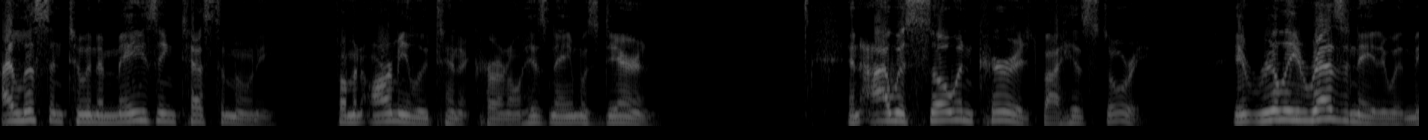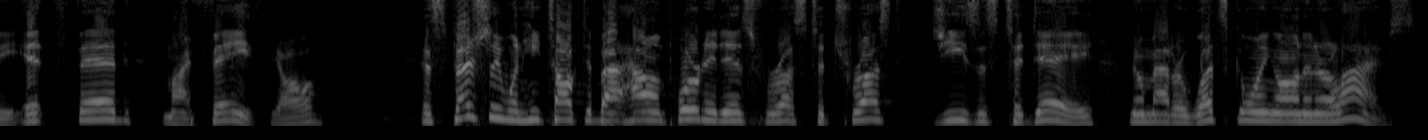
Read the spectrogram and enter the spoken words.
I listened to an amazing testimony from an Army lieutenant colonel. His name was Darren. And I was so encouraged by his story. It really resonated with me. It fed my faith, y'all. Especially when he talked about how important it is for us to trust Jesus today, no matter what's going on in our lives.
